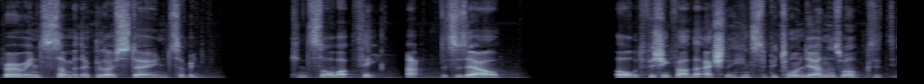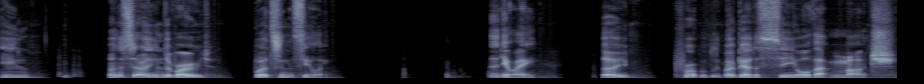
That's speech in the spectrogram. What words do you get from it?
throw in some of the glowstone so we can solve up thing. Ah, this is our old fishing farm that actually needs to be torn down as well because it's in not necessarily in the road, but it's in the ceiling. Anyway, so probably won't be able to see all that much.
